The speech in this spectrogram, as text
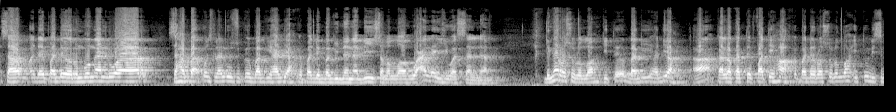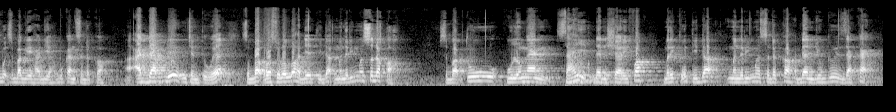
sahabat daripada rombongan luar sahabat pun selalu suka bagi hadiah kepada baginda Nabi sallallahu alaihi wasallam dengan Rasulullah kita bagi hadiah ha? kalau kata Fatihah kepada Rasulullah itu disebut sebagai hadiah bukan sedekah ha? adab dia macam tu ya sebab Rasulullah dia tidak menerima sedekah sebab tu golongan Said dan Syarifah mereka tidak menerima sedekah dan juga zakat.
